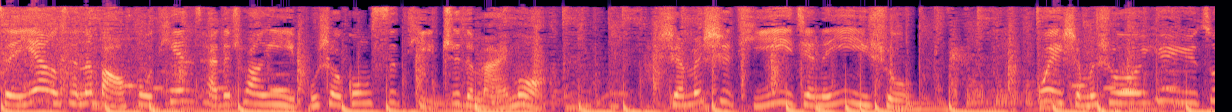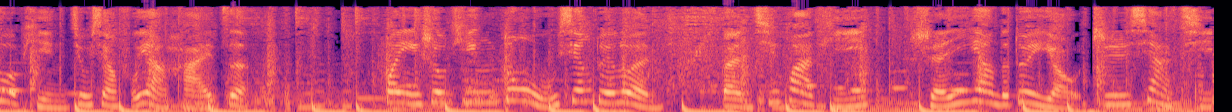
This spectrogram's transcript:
怎样才能保护天才的创意不受公司体制的埋没？什么是提意见的艺术？为什么说孕育作品就像抚养孩子？欢迎收听《东吴相对论》，本期话题：神一样的队友之下期。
